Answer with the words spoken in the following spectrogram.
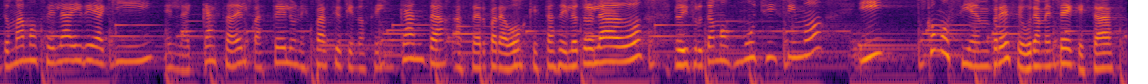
Retomamos el aire aquí en la Casa del Pastel, un espacio que nos encanta hacer para vos que estás del otro lado. Lo disfrutamos muchísimo y como siempre, seguramente que estás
